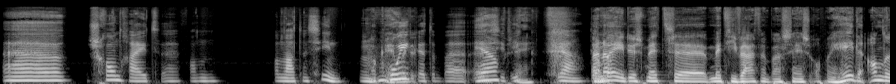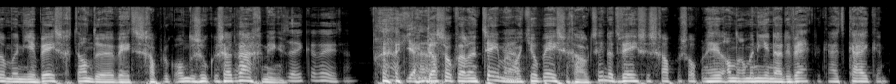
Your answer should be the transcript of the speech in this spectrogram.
eh, schoonheid eh, van, van laten zien. Mhm. Hoe ik het eh, eh, Ja, ziet. Ik, ja. Dan ben je dus met, eh, met die waterbassins op een hele andere manier bezig dan de wetenschappelijke onderzoekers uit Wageningen. Zeker weten. ja. En dat is ook wel een thema wat jou bezighoudt. Hè? Dat wetenschappers op een heel andere manier naar de werkelijkheid kijken.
